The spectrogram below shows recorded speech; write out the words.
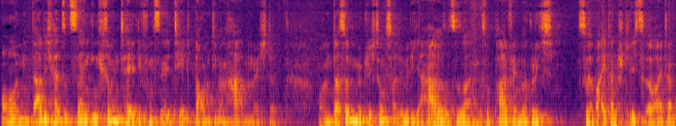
und dadurch halt sozusagen inkrementell die Funktionalität bauen, die man haben möchte. Und das ermöglicht uns halt über die Jahre sozusagen das Opal-Framework wirklich zu erweitern, stetig zu erweitern.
